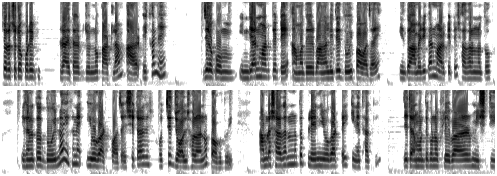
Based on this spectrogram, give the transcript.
ছোট ছোট করে রায়তার জন্য কাটলাম, আর এখানে যেরকম ইন্ডিয়ান মার্কেটে আমাদের বাঙালিদের দই পাওয়া যায়, কিন্তু আমেরিকান মার্কেটে সাধারণত এখানে তো দই নয়, এখানে ইয়োগার্ট পাওয়া যায়। সেটা হচ্ছে জল ঝরানো টক দই। আমরা সাধারণত প্লেন ইয়োগার্টটাই কিনে থাকি, যেটার মধ্যে কোনো ফ্লেভার মিষ্টি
